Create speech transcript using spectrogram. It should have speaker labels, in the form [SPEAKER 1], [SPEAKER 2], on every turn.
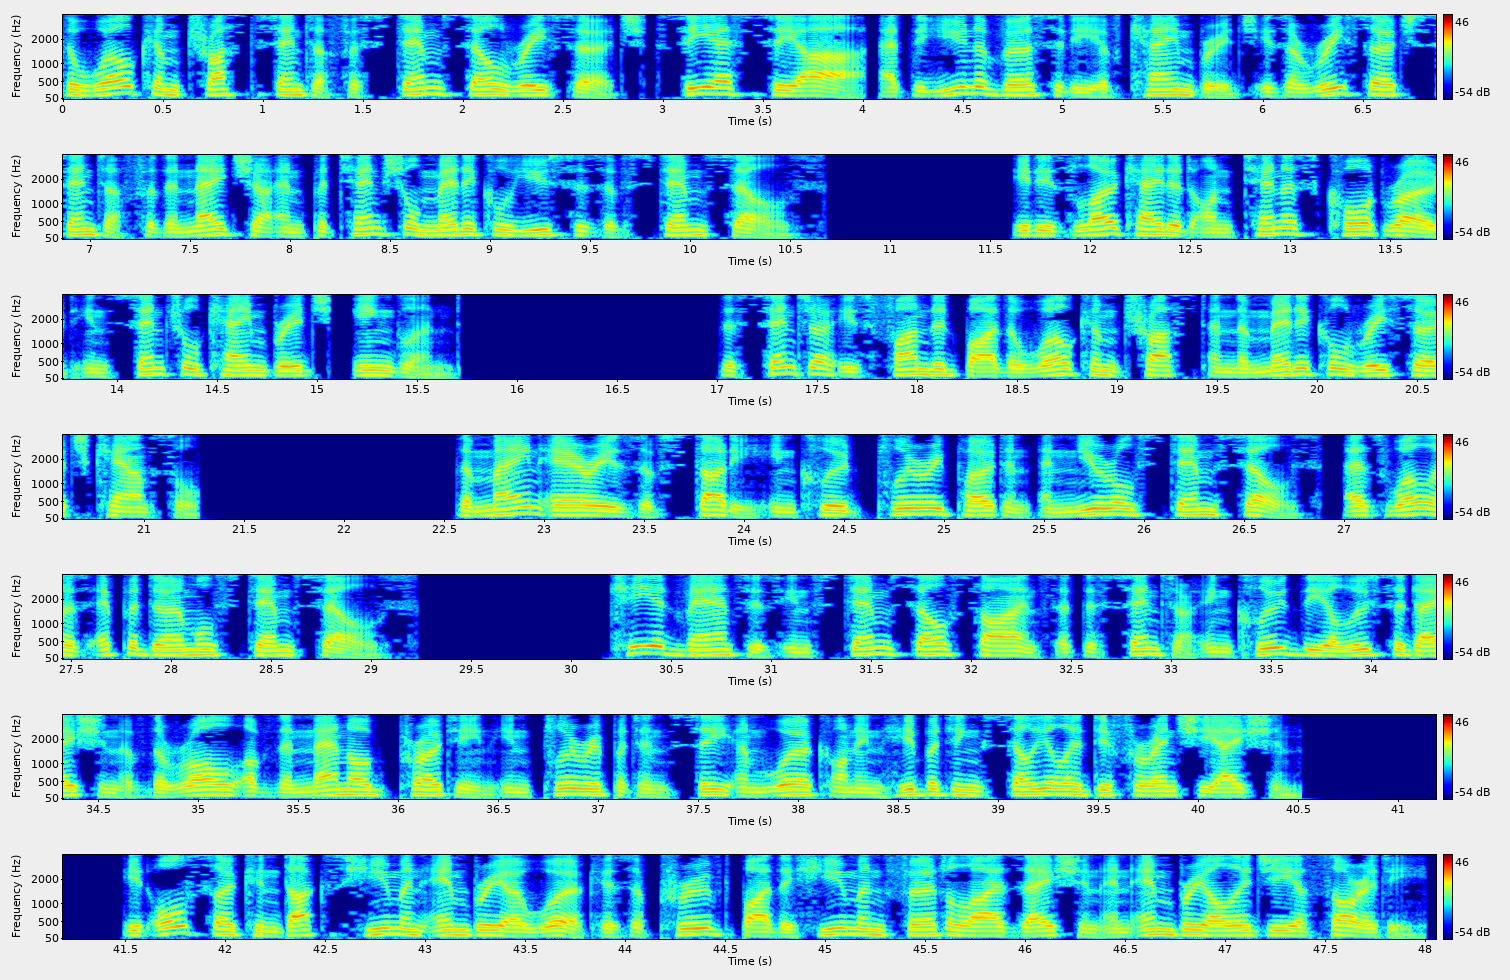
[SPEAKER 1] The Wellcome Trust Centre for Stem Cell Research at the University of Cambridge is a research centre for the nature and potential medical uses of stem cells. It is located on Tennis Court Road in central Cambridge, England. The centre is funded by the Wellcome Trust and the Medical Research Council. The main areas of study include pluripotent and neural stem cells, as well as epidermal stem cells. Key advances in stem cell science at the center include the elucidation of the role of the nanog protein in pluripotency and work on inhibiting cellular differentiation. It also conducts human embryo work as approved by the Human Fertilization and Embryology Authority.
